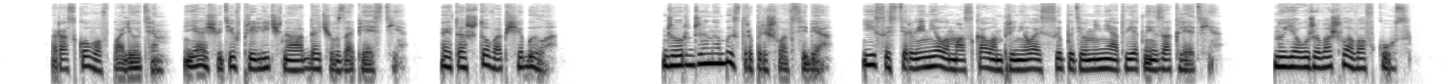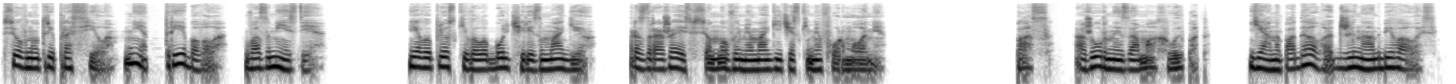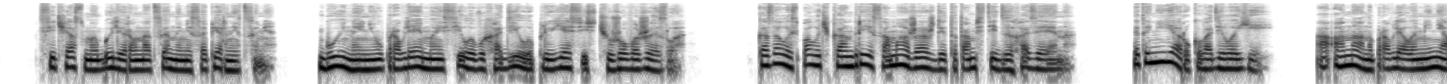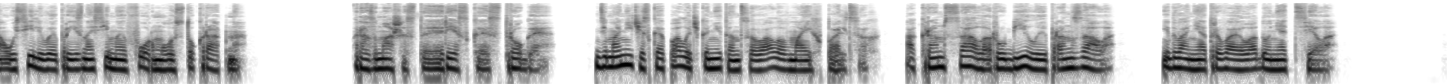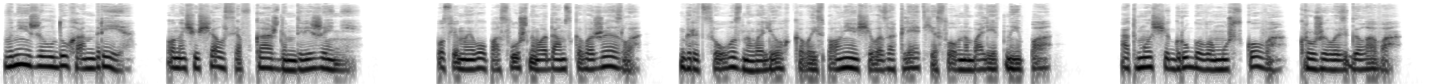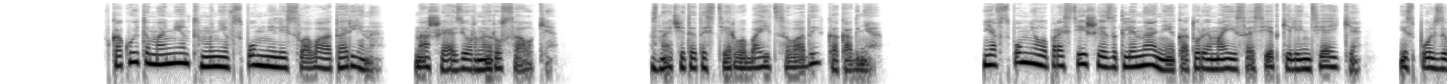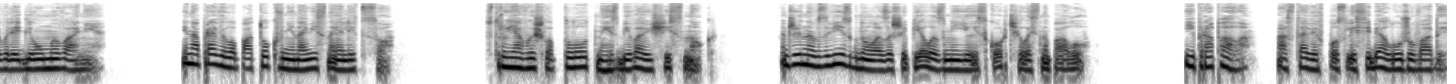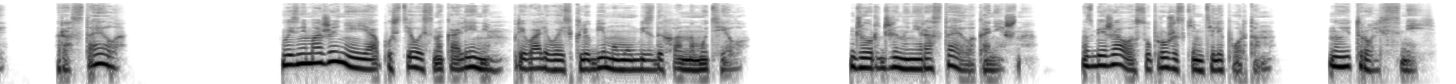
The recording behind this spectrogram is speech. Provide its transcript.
Роскова в полете, я ощутив приличную отдачу в запястье. Это что вообще было? Джорджина быстро пришла в себя и со стервенелым оскалом принялась сыпать в меня ответные заклятия. Но я уже вошла во вкус. Все внутри просила, нет, требовала, возмездия. Я выплескивала боль через магию, раздражаясь все новыми магическими формулами. Пас, ажурный замах, выпад. Я нападала, Джина отбивалась. Сейчас мы были равноценными соперницами. Буйная, неуправляемая сила выходила, плюясь из чужого жезла. Казалось, палочка Андрея сама жаждет отомстить за хозяина. Это не я руководила ей, а она направляла меня, усиливая произносимые формулы стократно. Размашистая, резкая, строгая. Демоническая палочка не танцевала в моих пальцах, а кромсала, рубила и пронзала, едва не отрывая ладонь от тела. В ней жил дух Андрея, он ощущался в каждом движении. После моего послушного дамского жезла, грациозного, легкого, исполняющего заклятия, словно балетные па, от мощи грубого мужского кружилась голова. В какой-то момент мне вспомнились слова от Арины, нашей озерной русалки. Значит, эта стерва боится воды, как огня. Я вспомнила простейшее заклинание, которое мои соседки-лентяйки использовали для умывания — и направила поток в ненавистное лицо. Струя вышла плотной, избивающей с ног. Джина взвизгнула, зашипела змеей и скорчилась на полу. И пропала, оставив после себя лужу воды. Растаяла? В изнеможении я опустилась на колени, приваливаясь к любимому бездыханному телу. Джорджина не растаяла, конечно. Сбежала супружеским телепортом. Ну и тролль с ней.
